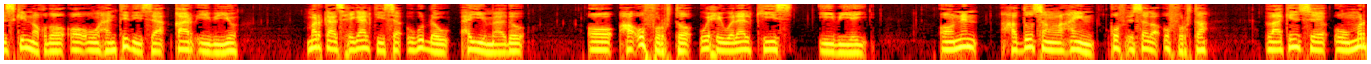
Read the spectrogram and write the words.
miskiin noqdo oo uu hantidiisa qaar iibiyo markaas xigaalkiisa ugu dhow ha yimaado oo ha u furto wixii walaalkiis iibiyey oo nin hadduusan lahayn qof isaga u furta laakiinse uu mar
